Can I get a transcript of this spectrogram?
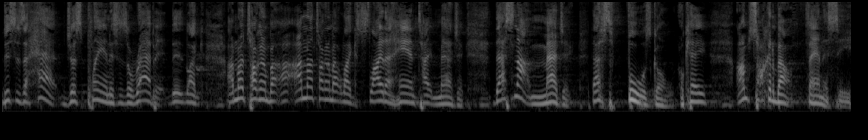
this is a hat just playing this is a rabbit like i'm not talking about i'm not talking about like sleight of hand type magic that's not magic that's fool's gold okay i'm talking about fantasy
